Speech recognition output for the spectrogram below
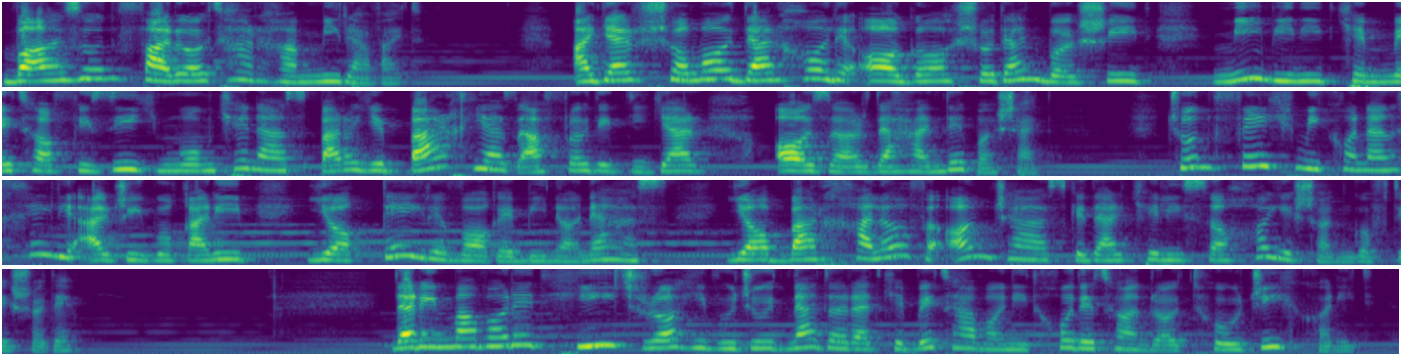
و از آن فراتر هم می رود. اگر شما در حال آگاه شدن باشید می بینید که متافیزیک ممکن است برای برخی از افراد دیگر آزاردهنده باشد چون فکر می‌کنن خیلی عجیب و غریب یا غیر واقع بینانه است یا برخلاف آنچه است که در کلیساهایشان گفته شده. در این موارد هیچ راهی وجود ندارد که بتوانید خودتان را توجیه کنید.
